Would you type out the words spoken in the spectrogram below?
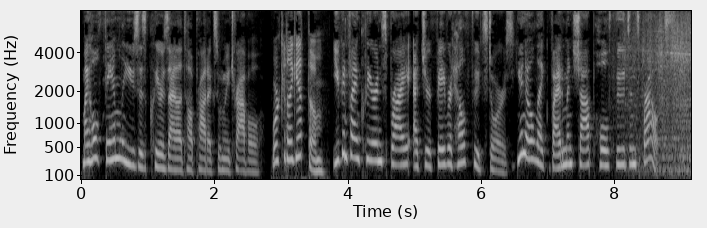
My whole family uses Xlear xylitol products when we travel. Where can I get them? You can find Xlear and Spry at your favorite health food stores. You know, like Vitamin Shoppe, Whole Foods, and Sprouts.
